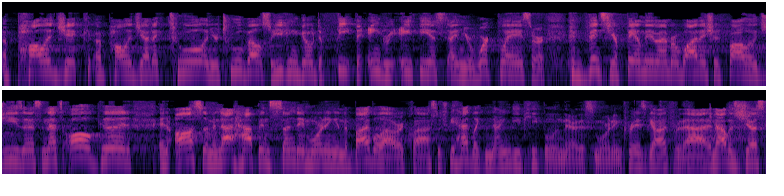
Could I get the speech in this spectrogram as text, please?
apologetic, apologetic tool in your tool belt so you can go defeat the angry atheist in your workplace or convince your family member why they should follow Jesus. And that's all good and awesome. And that happened Sunday morning in the Bible hour class, which we had like 90 people in there this morning. Praise God for that. And that was just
